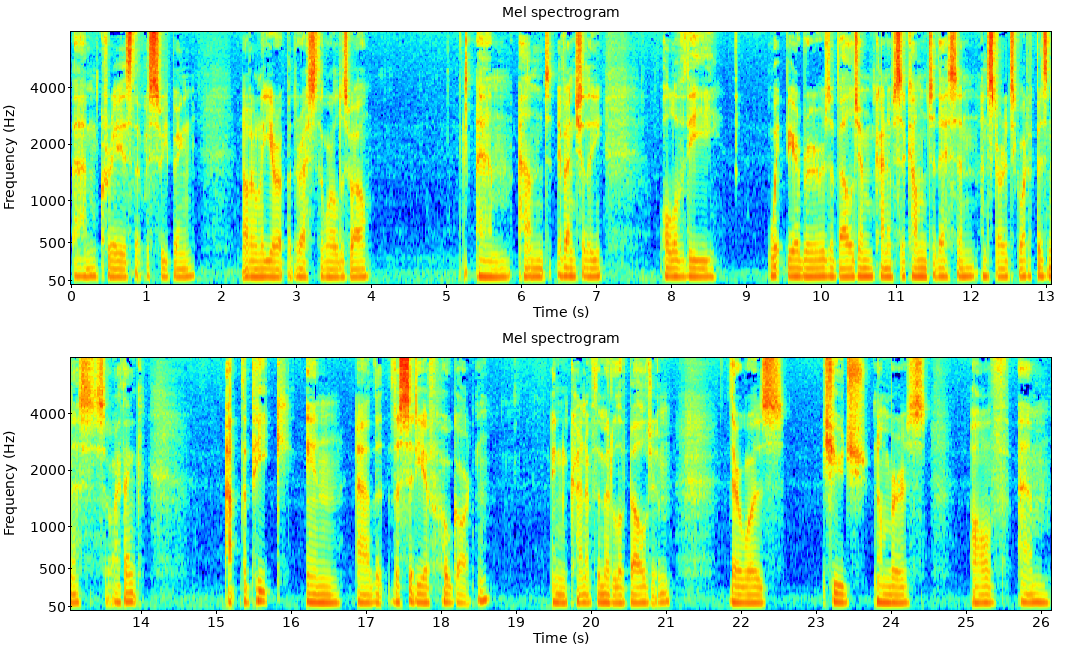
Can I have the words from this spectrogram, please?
um, craze that was sweeping not only Europe but the rest of the world as well. Um, and eventually, all of the wit beer brewers of Belgium kind of succumbed to this and, and started to go out of business. So I think at the peak in uh, the, the city of Hoegaarden, in kind of the middle of Belgium, there was huge numbers of um,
